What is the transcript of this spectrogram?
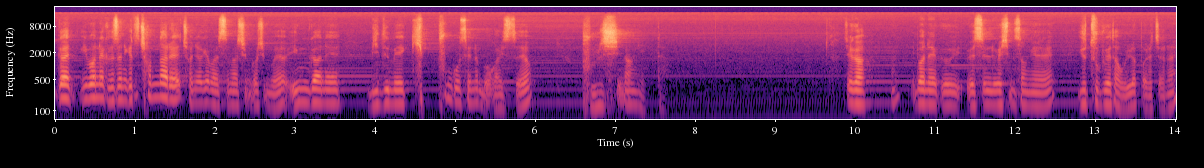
그러니까 이번에 강사님께서 첫날에 저녁에 말씀하신 것이 뭐예요? 인간의 믿음의 깊은 곳에는 뭐가 있어요? 불신앙이 있다. 제가 이번에 그 웨슬리 회심성회 유튜브에 다 올려버렸잖아요.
